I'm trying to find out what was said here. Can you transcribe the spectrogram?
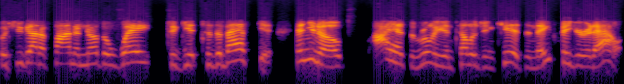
But you got to find another way to get to the basket. And you know, I had some really intelligent kids, and they figure it out.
